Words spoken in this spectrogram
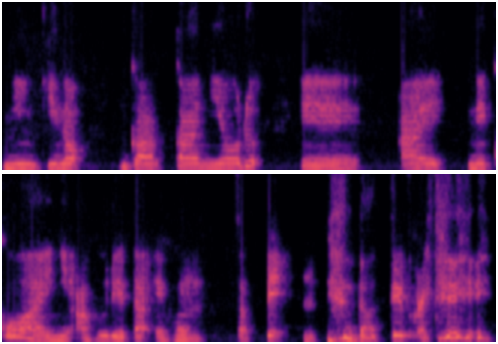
人気の画家によるえー、愛、猫愛に溢れた絵本だって、だってとか言って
